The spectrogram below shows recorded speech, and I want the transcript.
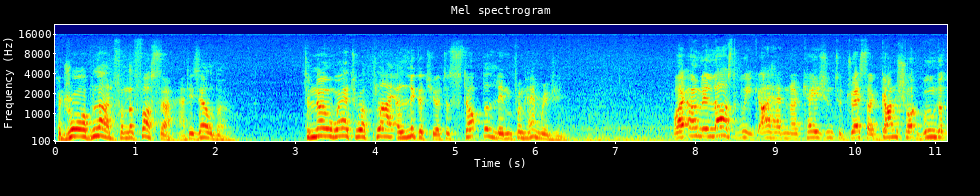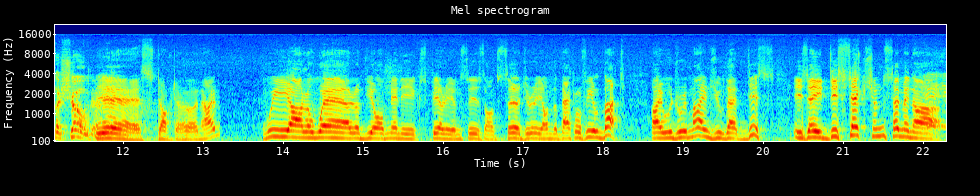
to draw blood from the fossa at his elbow, to know where to apply a ligature to stop the limb from hemorrhaging. Why, only last week I had an occasion to dress a gunshot wound of the shoulder. Yes, Dr. Hohenheim. We are aware of your many experiences of surgery on the battlefield, but I would remind you that this is a dissection seminar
